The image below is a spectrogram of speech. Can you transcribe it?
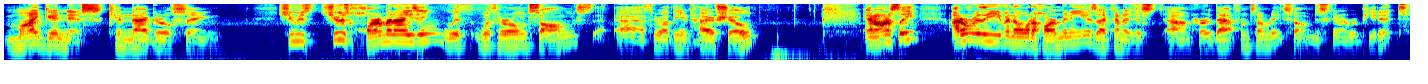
my goodness, can that girl sing? She was she was harmonizing with with her own songs uh, throughout the entire show. And honestly, I don't really even know what a harmony is. I kind of just um, heard that from somebody, so I'm just gonna repeat it.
